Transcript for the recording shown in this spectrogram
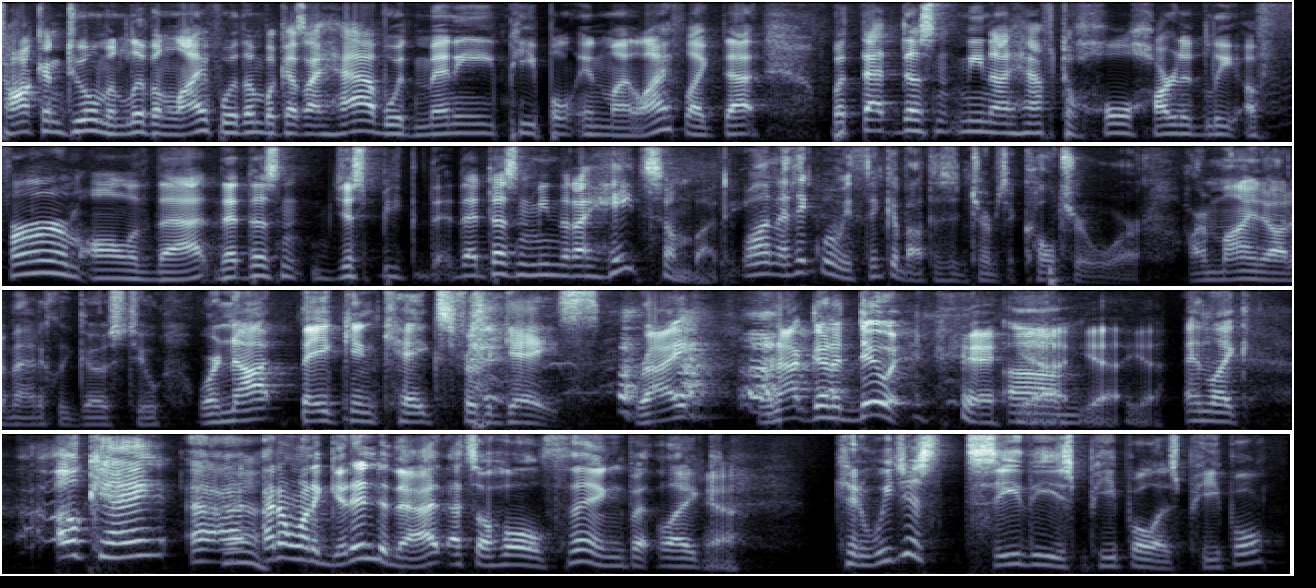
talking to them and living life with them because I have with many people in my life like that. But that doesn't mean I have to wholeheartedly affirm all of that. That doesn't just be that doesn't mean that I hate somebody. Well, and I think when we think about this in terms of culture war, our mind automatically goes to we're not baking cakes for the gays, right? We're not going to do it. yeah, um, yeah, yeah. And like, okay, I, I don't want to get into that. That's a whole thing. But like, Yeah. can we just see these people as people?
